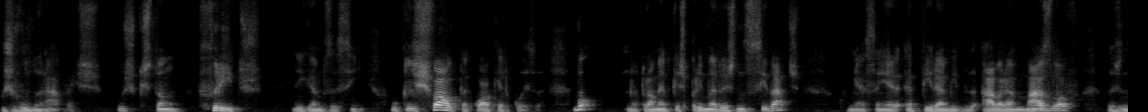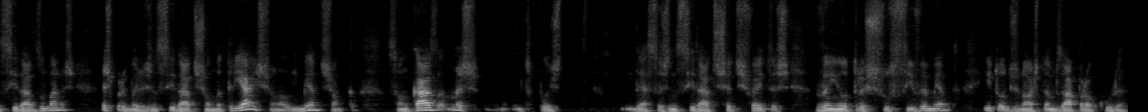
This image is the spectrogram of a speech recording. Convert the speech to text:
os vulneráveis, os que estão feridos, digamos assim, o que lhes falta qualquer coisa. Bom, naturalmente que as primeiras necessidades, conhecem a, a pirâmide de Abraham Maslow, das necessidades humanas, as primeiras necessidades são materiais, são alimentos, são, são casa, mas depois dessas necessidades satisfeitas vêm outras sucessivamente e todos nós estamos à procura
